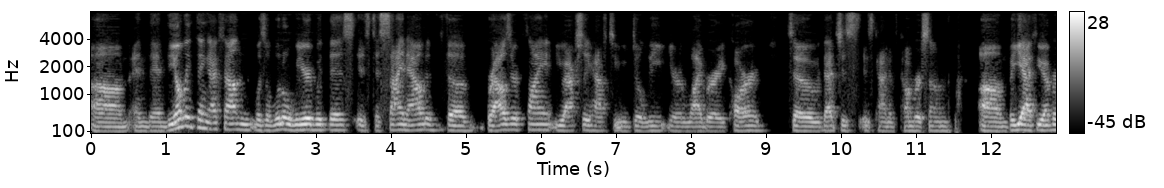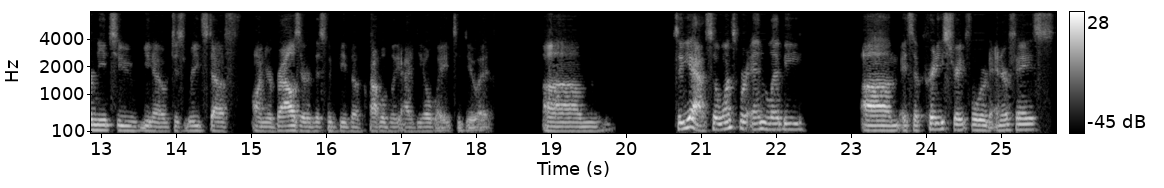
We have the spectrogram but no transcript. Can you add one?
Um, and then the only thing I found was a little weird with this is to sign out of the browser client, you actually have to delete your library card. So that just is kind of cumbersome. Um, but yeah, if you ever need to, you know, just read stuff on your browser, this would be the probably ideal way to do it. Um, so yeah, so once we're in Libby, um, it's a pretty straightforward interface.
